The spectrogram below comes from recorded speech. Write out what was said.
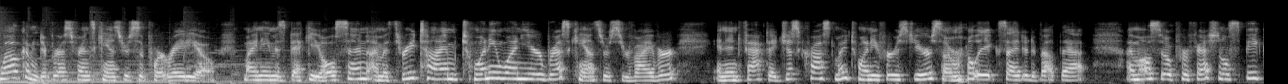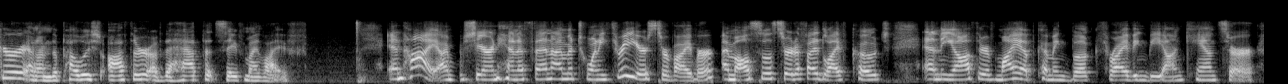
Welcome to Breast Friends Cancer Support Radio. My name is Becky Olson. I'm a three time, 21 year breast cancer survivor. And in fact, I just crossed my 21st year, so I'm really excited about that. I'm also a professional speaker, and I'm the published author of The Hat That Saved My Life. And hi, I'm Sharon Henifin. I'm a 23 year survivor. I'm also a certified life coach and the author of my upcoming book, Thriving Beyond Cancer.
